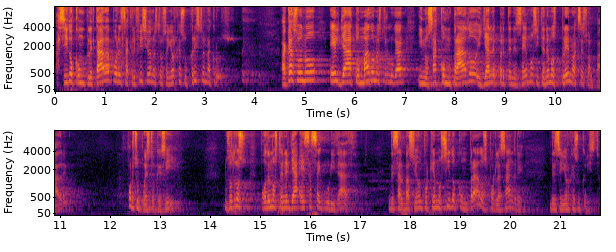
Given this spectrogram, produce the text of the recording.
ha sido completada por el sacrificio de nuestro Señor Jesucristo en la cruz. ¿Acaso no Él ya ha tomado nuestro lugar y nos ha comprado y ya le pertenecemos y tenemos pleno acceso al Padre? Por supuesto que sí. Nosotros podemos tener ya esa seguridad de salvación porque hemos sido comprados por la sangre del Señor Jesucristo.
